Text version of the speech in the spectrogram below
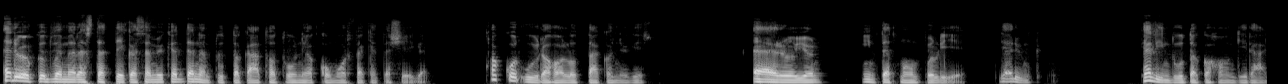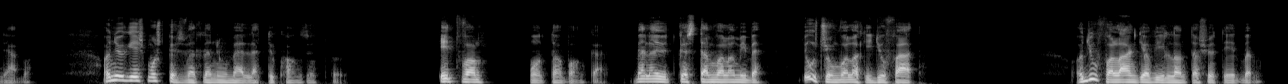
Erőlködve mereztették a szemüket, de nem tudtak áthatolni a komor feketeségen. Akkor újra hallották a nyögést. Erről jön, intett Montpellier. Gyerünk! Elindultak a hang irányába. A nyögés most közvetlenül mellettük hangzott föl. Itt van, mondta a bankár. Beleütköztem valamibe. Gyújtson valaki gyufát. A gyufa lángja villant a sötétben.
